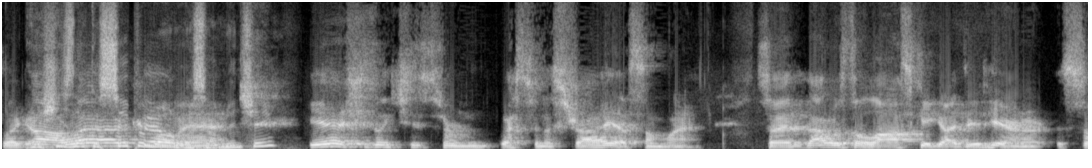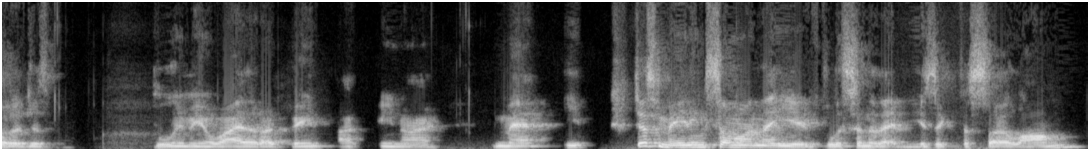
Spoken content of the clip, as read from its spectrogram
Like, Yeah, oh, she's like a supermodel cool, or something, isn't she? Yeah, she's like she's from Western Australia somewhere. So that was the last gig I did here, and it sort of just blew me away that I'd been, I, you know, met just meeting someone that you've listened to their music for so long,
